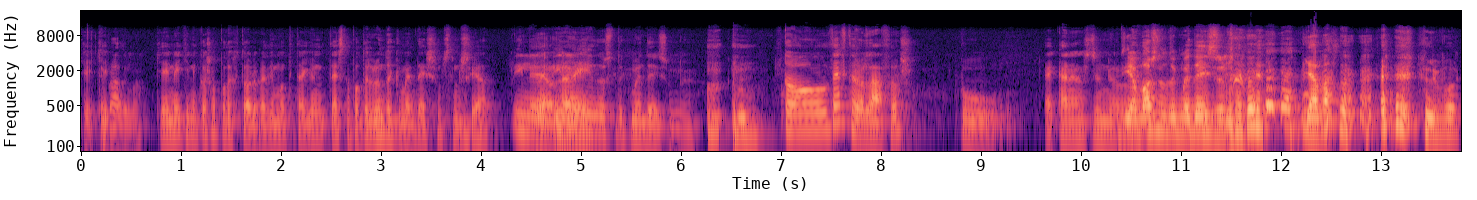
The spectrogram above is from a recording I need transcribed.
και, Για και, παράδειγμα. και είναι γενικώ αποδεκτό, ρε παιδί μου, ότι τα unit test αποτελούν documentation στην ουσία. Είναι, Πλέον, είναι δηλαδή- είδος documentation. Ναι. Το δεύτερο λάθος που έκανε ένα junior. Διαβάζουν το documentation. Διαβάζω. λοιπόν,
